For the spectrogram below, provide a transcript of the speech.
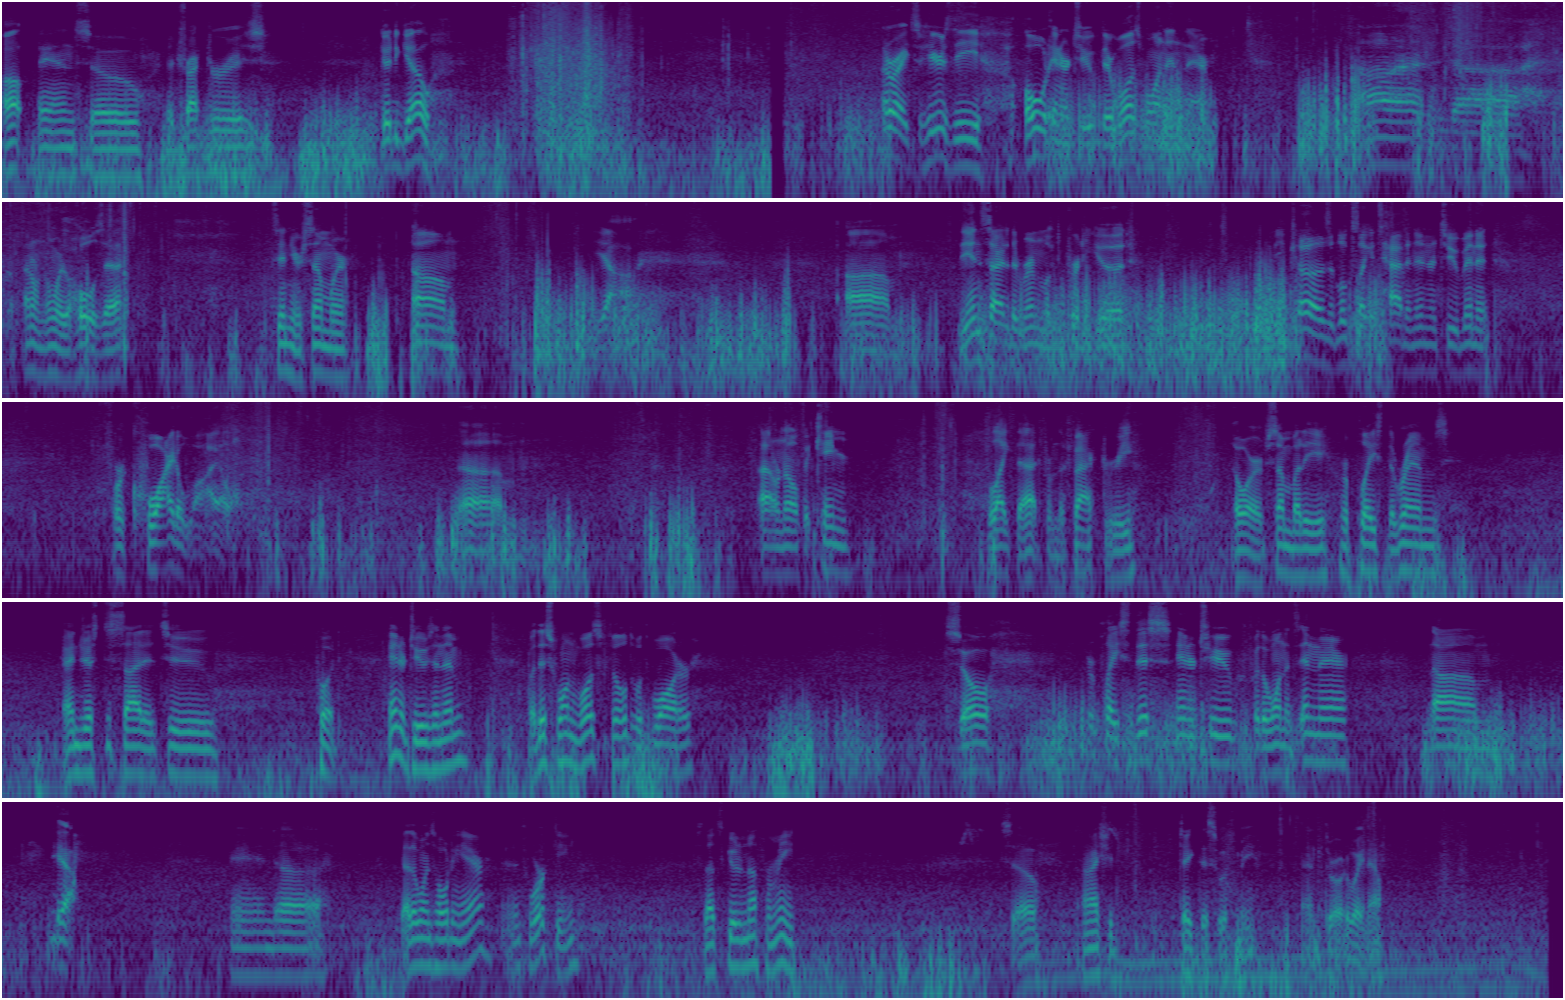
up and so the tractor is good to go. All right, so here's the old inner tube. There was one in there. And uh, I don't know where the hole's at. It's in here somewhere. Um, yeah. Um, the inside of the rim looked pretty good because it looks like it's had an inner tube in it for quite a while. Um, I don't know if it came like that from the factory or if somebody replaced the rims and just decided to put inner tubes in them. But this one was filled with water. So replace this inner tube for the one that's in there. Um, yeah. And uh, the other one's holding air and it's working. So that's good enough for me. So I should take this with me and throw it away now.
